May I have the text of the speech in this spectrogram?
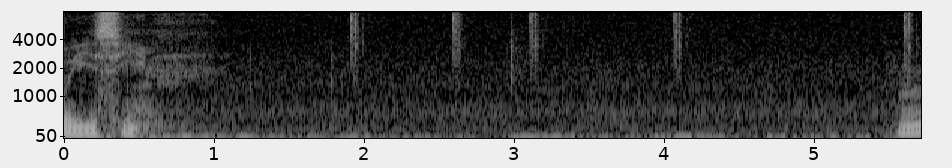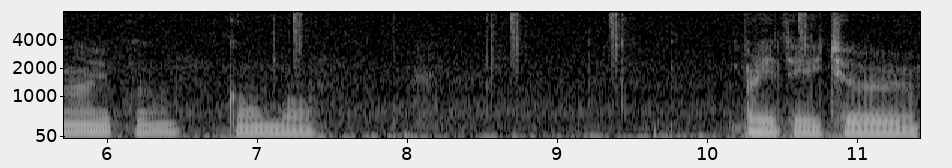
easy. Ah, combo. Predator.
